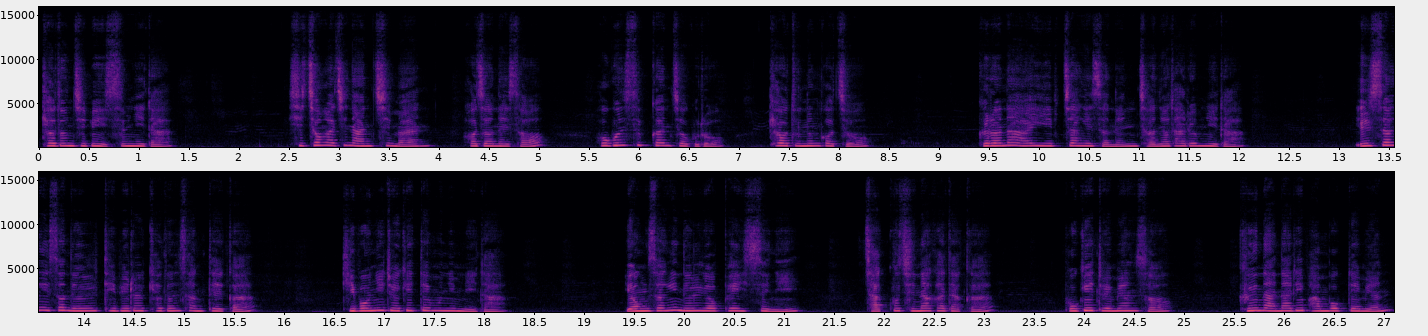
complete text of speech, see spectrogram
켜둔 집이 있습니다. 시청하진 않지만 허전해서 혹은 습관적으로 켜두는 거죠. 그러나 아이 입장에서는 전혀 다릅니다. 일상에서 늘 TV를 켜둔 상태가 기본이 되기 때문입니다. 영상이 늘 옆에 있으니 자꾸 지나가다가 보게 되면서 그 나날이 반복되면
